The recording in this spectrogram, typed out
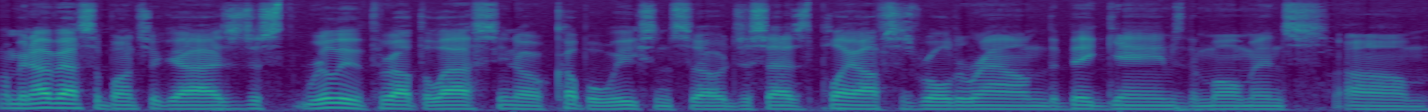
I mean, I've asked a bunch of guys just really throughout the last, you know, couple weeks and so, just as the playoffs has rolled around, the big games, the moments, um,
